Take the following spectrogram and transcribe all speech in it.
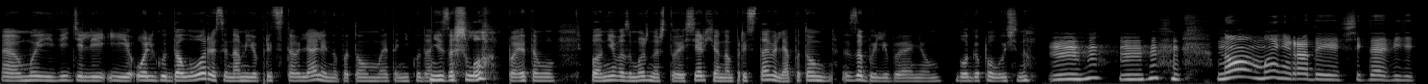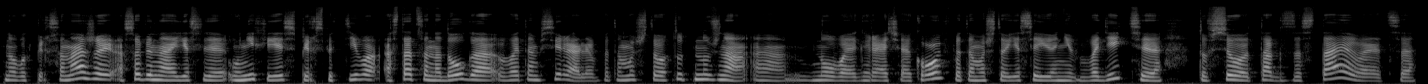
э, мы видели и Ольгу Долорес, и нам ее представляли, но потом это никуда не зашло, поэтому вполне возможно, что и Серхио нам представили, а потом забыли бы о нем благополучно. Но мы рады всегда видеть новых персонажей, особенно если у них есть перспектива остаться надолго в этом сериале, потому что тут нужна э, новая горячая кровь, потому что если ее не вводить, э, то все так застаивается,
